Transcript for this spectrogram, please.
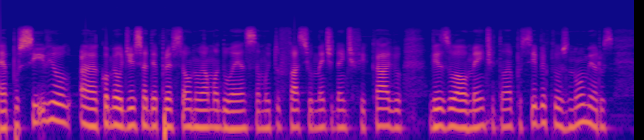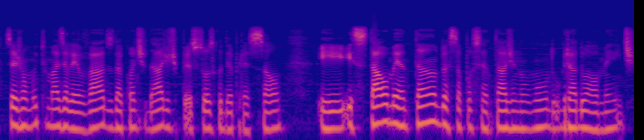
É possível, ah, como eu disse, a depressão não é uma doença muito facilmente identificável visualmente, então é possível que os números sejam muito mais elevados da quantidade de pessoas com depressão e está aumentando essa porcentagem no mundo gradualmente.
